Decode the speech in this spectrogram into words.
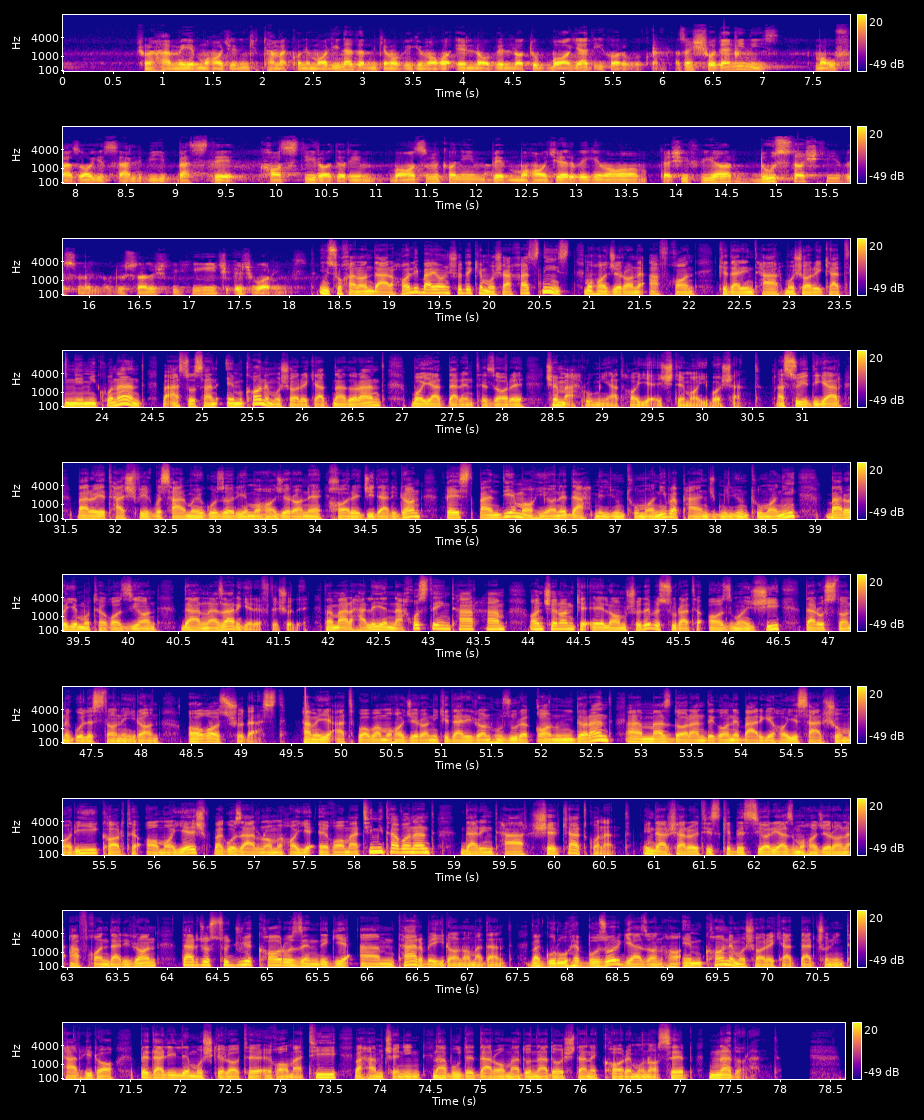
چون همه مهاجرین که تمکن مالی ندارن که ما بگیم آقا الا بلا تو باید این کارو بکنی. اصلا شدنی نیست. ما او فضای سلبی بسته کاستی را داریم باز می‌کنیم. به مهاجر بگیم آقا تشریف بیار. دوست داشتی؟ بسم الله. دوست نداشتی؟ هیچ اجباری نیست. این سخنان در حالی بیان شده که مشخص نیست. مهاجران افغان که در این طرح مشارکت نمی کنند و اساسا امکان مشارکت ندارند باید در انتظار چه محرومیت های اجتماعی باشند. از سوی دیگر برای تشویق به سرمایه گذاری مهاجران خارجی در ایران قسط بندی ماهیانه 10 میلیون تومانی و 5 میلیون تومانی برای متقاضیان در نظر گرفته شده و مرحله نخست این طرح هم آنچنان که اعلام شده به صورت آزمایشی در استان گلستان ایران آغاز شده است. همه اتباع و مهاجرانی که در ایران حضور قانونی دارند اما از دارندگان برگه های سرشماری، کارت آمایش و گذرنامه های اقامتی می توانند در این طرح شرکت کنند. این در شرایطی است که بسیاری از مهاجران افغان در ایران در جستجوی کار و زندگی امنتر به ایران آمدند و گروه بزرگی از آنها امکان مشارکت در چنین طرحی را به دلیل مشکلات اقامتی و همچنین نبود درآمد و نداشتن کار مناسب ندارند.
